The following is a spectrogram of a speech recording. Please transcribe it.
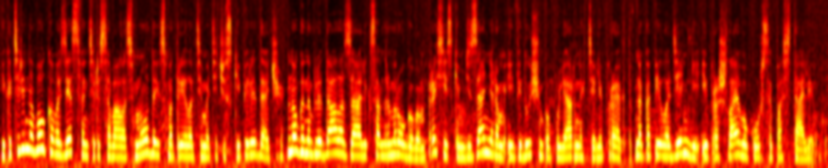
Екатерина Волкова с детства интересовалась модой и смотрела тематические передачи. Много наблюдала за Александром Роговым, российским дизайнером и ведущим популярных телепроектов. Накопила деньги и прошла его курсы по стайлингу.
